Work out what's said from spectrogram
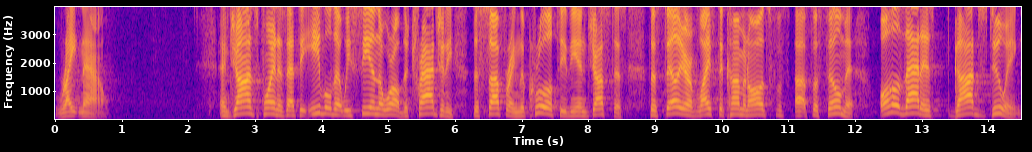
right now. And John's point is that the evil that we see in the world, the tragedy, the suffering, the cruelty, the injustice, the failure of life to come and all its uh, fulfillment, all of that is God's doing.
